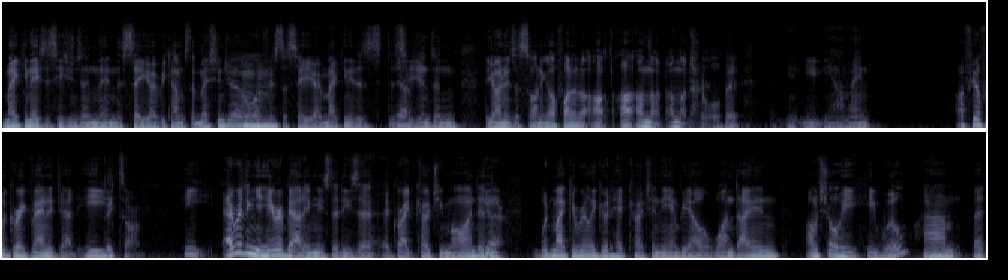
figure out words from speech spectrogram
making these decisions and then the CEO becomes the messenger, or if it's the CEO making these decisions and the owners are signing off on it. I, I, I'm not. I'm not sure, but you, you, you know, I mean, I feel for Greg Vanderjagt. He Big time. He everything you hear about him is that he's a, a great coaching mind and Yeah. would make a really good head coach in the NBL one day, and I'm sure he he will. Um, but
